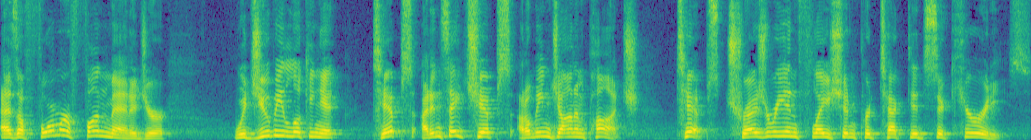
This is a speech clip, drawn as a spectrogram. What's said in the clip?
As a former fund manager, would you be looking at tips? I didn't say chips. I don't mean Jon and Ponch. Tips, Treasury inflation protected securities.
